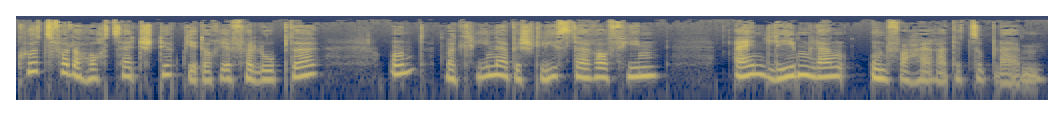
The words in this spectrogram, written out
Kurz vor der Hochzeit stirbt jedoch ihr Verlobter und Makrina beschließt daraufhin, ein Leben lang unverheiratet zu bleiben.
